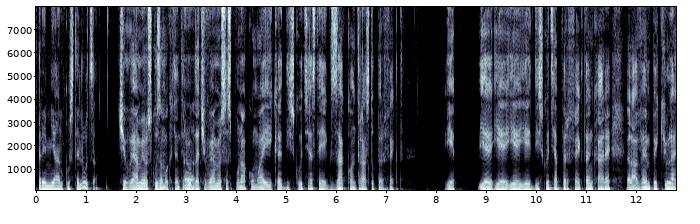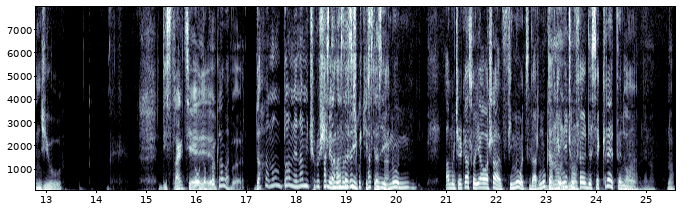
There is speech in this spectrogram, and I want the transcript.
Premian cu steluță. Ce voiam eu, scuză-mă că te întreb, uh. dar ce voiam eu să spun acum e că discuția asta e exact contrastul perfect. E E, e, e, e discuția perfectă în care îl avem pe Chiulangiu distracție. Autoproclamat. Da, nu, doamne, n-am nicio rușine, asta, mă asta zic, cu chestia asta. Zic, nu, am încercat să o iau așa, finut, dar nu dar cred nu, că e niciun nu, fel de secret în... Doamne, nu, nu,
